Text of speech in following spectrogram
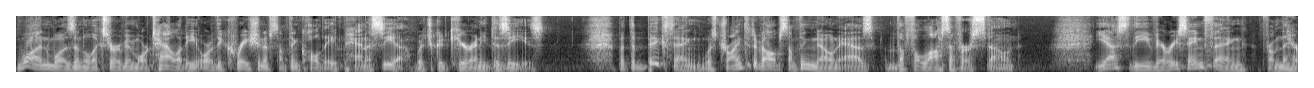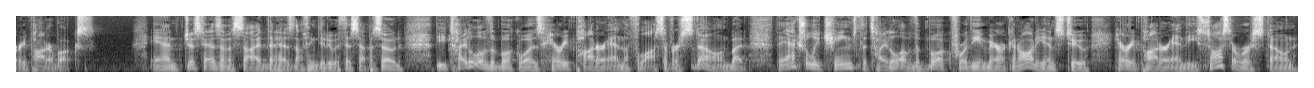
One was an elixir of immortality or the creation of something called a panacea, which could cure any disease. But the big thing was trying to develop something known as the Philosopher's Stone. Yes, the very same thing from the Harry Potter books. And just as an aside that has nothing to do with this episode, the title of the book was Harry Potter and the Philosopher's Stone, but they actually changed the title of the book for the American audience to Harry Potter and the Sorcerer's Stone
